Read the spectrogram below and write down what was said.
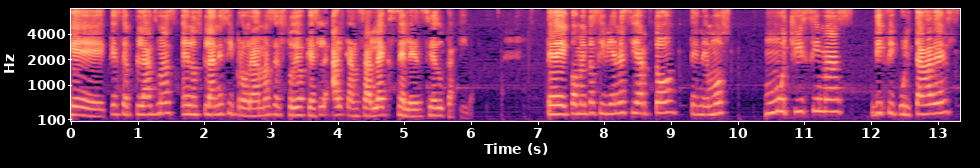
que, se plasma en los planes y programas de estudio, que es alcanzar la excelencia educativa. Te comento, si bien es cierto, tenemos muchísimas dificultades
